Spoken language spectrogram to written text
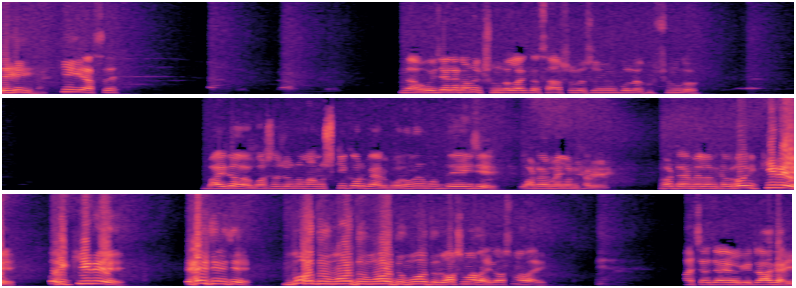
দেখি কি আছে। না, ওই জায়গাটা অনেক সুন্দর লাগতেছে, আসলে সুইমিং পুলটা খুব সুন্দর। বাইরে বসার জন্য মানুষ কি করবে আর গরমের মধ্যে এই যে ওয়াটারমেলন খাবে? ওয়াটারমেলন খাবে। ওই কি রে? ওই কি রে? এই যে এই যে মধু মধু মধু মধু রসমালাই রসমালাই। আচ্ছা যাই হোক এটা আগাই।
